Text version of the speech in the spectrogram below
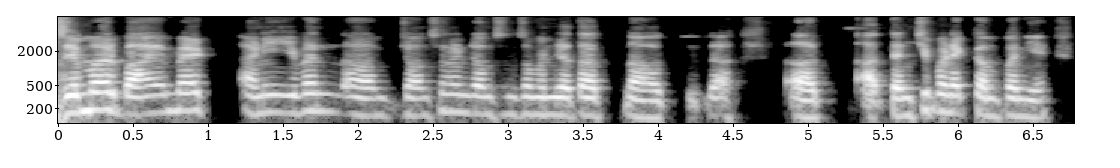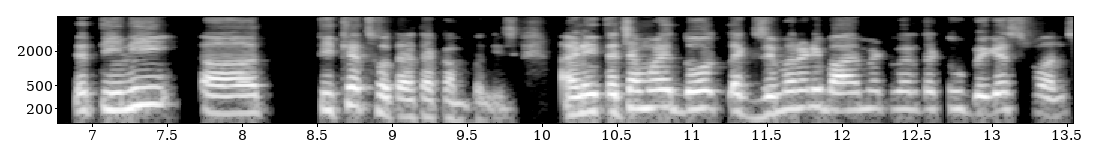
Zimmer Biomet आणि इवन जॉन्सन अँड जॉन्सनचं म्हणजे आता अ, अ, अ, त्यांची पण एक कंपनी आहे. त्या तिन्ही तिथेच होत्या त्या कंपनीज आणि त्याच्यामुळे दो लाईक झिमर आणि Biomet were the two biggest ones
